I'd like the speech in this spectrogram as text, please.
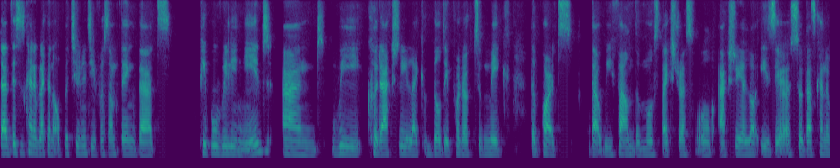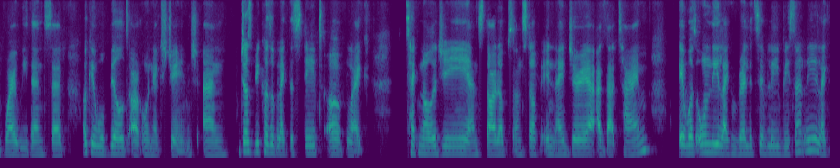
that this is kind of like an opportunity for something that people really need and we could actually like build a product to make the parts that we found the most like stressful actually a lot easier. So that's kind of why we then said okay we'll build our own exchange. And just because of like the state of like technology and startups and stuff in Nigeria at that time. It was only like relatively recently, like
